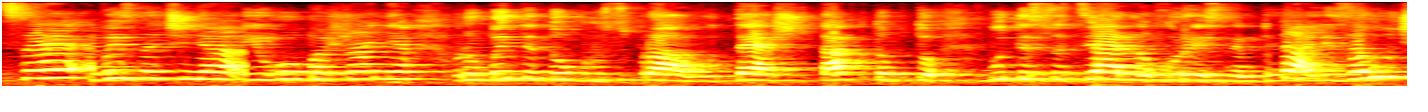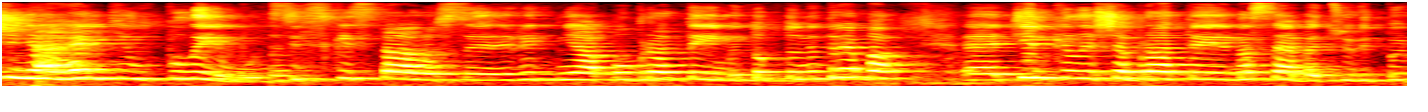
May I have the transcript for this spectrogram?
Це визначення його бажання робити добру справу теж, так? тобто бути соціально корисним. Далі залучення агентів впливу, сільські старости, рідня, побратими. Тобто не треба е, тільки лише брати на себе цю відповідальність.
